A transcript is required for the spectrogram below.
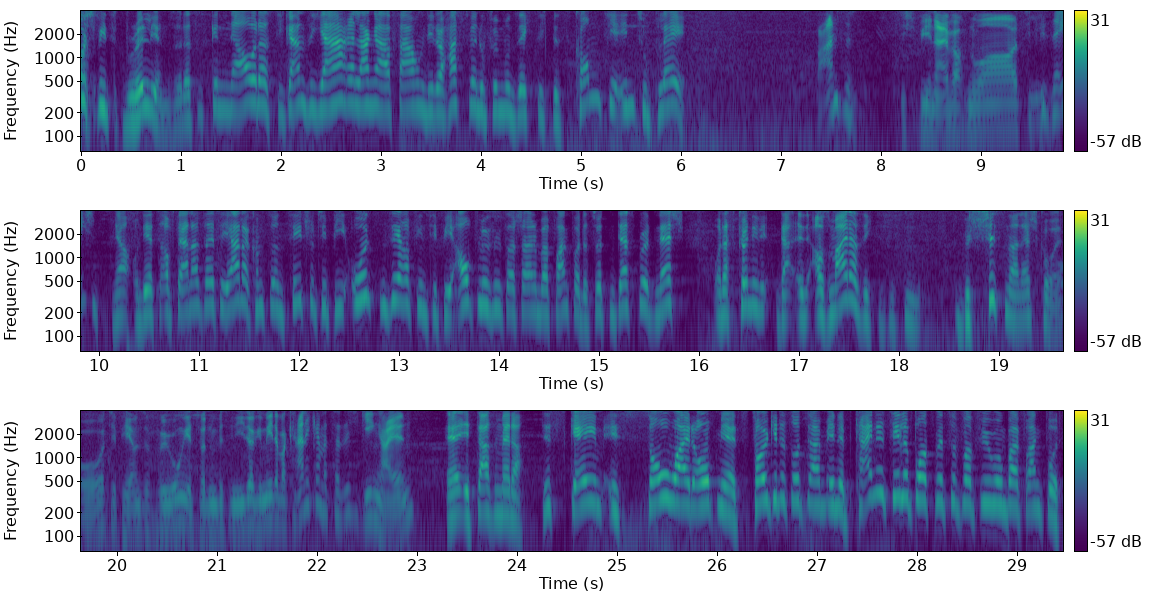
gut. spielt's brilliant. So, das ist genau das, die ganze jahrelange Erfahrung, die du hast, wenn du 65 bist, kommt hier into play. Wahnsinn. Die spielen einfach nur Civilization. Ja, und jetzt auf der anderen Seite, ja, da kommt so ein Sechu-TP und ein Seraphin-TP. Auflösungserscheinung bei Frankfurt. Das wird ein Desperate Nash. Und das können die, da, aus meiner Sicht, das ist ein beschissener Nash-Call. Oh, TP haben zur Verfügung. Jetzt wird ein bisschen niedergemäht, aber Kani kann das tatsächlich gegenheilen. Äh, it doesn't matter. This game is so wide open jetzt. Tolkien ist unten am Inhib. Keine Teleports mehr zur Verfügung bei Frankfurt.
